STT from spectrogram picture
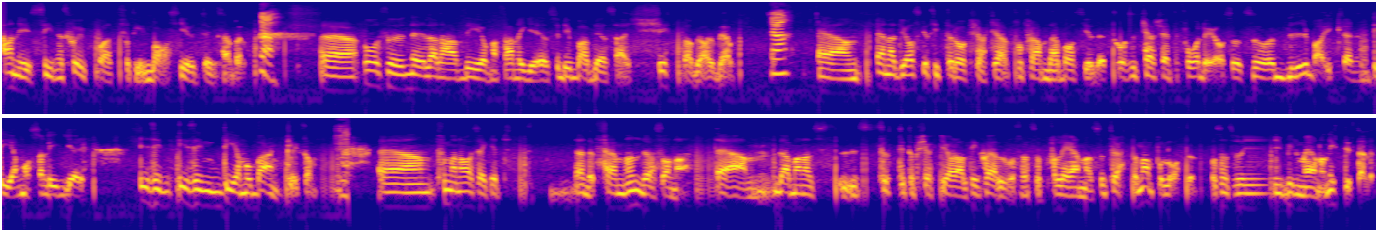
han är ju sinnessjuk på att få till basljud till exempel. Ja. Eh, och så nailade han det och massa andra grejer. Så det bara blev så här, shit vad bra det blev. Ja. Um, än att jag ska sitta då och försöka få fram det här basljudet och så kanske jag inte får det och så, så blir det bara ytterligare en demo som ligger i sin, i sin demobank. Liksom. Ehm, för man har säkert 500 sådana. Ehm, där man har suttit och försökt göra allting själv och sen så fallerar man så tröttar man på låten. Och sen så vill man göra något nytt istället.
